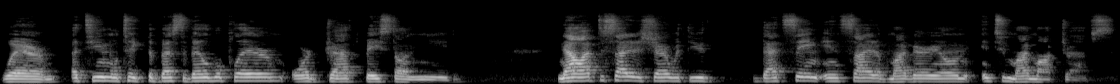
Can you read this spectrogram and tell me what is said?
where a team will take the best available player or draft based on need. Now I've decided to share with you that same insight of my very own into my mock drafts.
